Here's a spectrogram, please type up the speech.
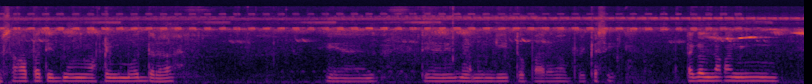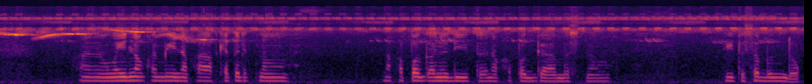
sa kapatid ng aking modra ayan tinanim namin dito para mabuhay kasi tagal na kami ano, ngayon lang kami nakaakyat ulit ng nakapag ano dito nakapag gamas ng dito sa bundok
